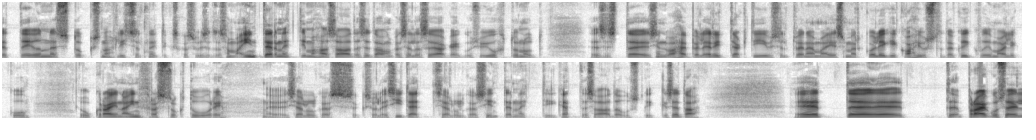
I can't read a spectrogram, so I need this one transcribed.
et ei õnnestuks noh, lihtsalt näiteks kas või sedasama internetti maha saada, seda on ka selle sõja käigus ju juhtunud, sest äh, siin vahepeal eriti aktiivselt Venemaa eesmärk oligi kahjustada kõikvõimalikku Ukraina infrastruktuuri, äh, sealhulgas, eks ole, sidet, sealhulgas interneti kättesaadavust, kõike seda, et et praegusel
